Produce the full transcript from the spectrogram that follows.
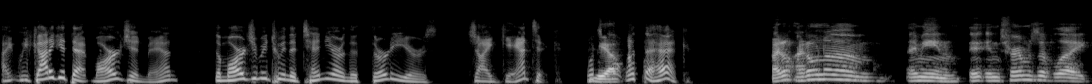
I we got to get that margin, man. The margin between the 10 year and the 30 years gigantic. What's yeah. what the heck? I don't I don't um I mean in, in terms of like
